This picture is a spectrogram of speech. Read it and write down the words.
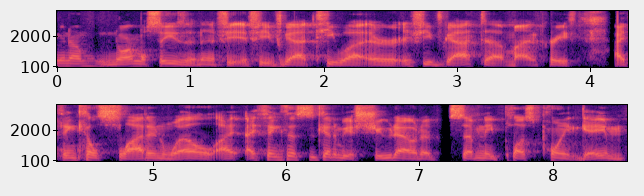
you know normal season if if you've got Ty or if you've got uh, Moncrief. I think he'll slot in well. I, I think this is going to be a shootout, a seventy plus point game.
